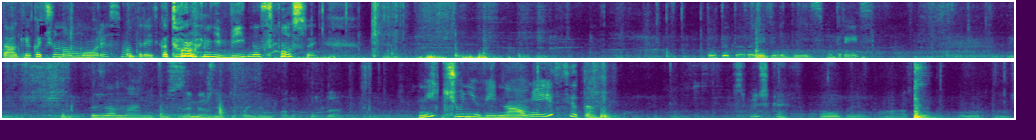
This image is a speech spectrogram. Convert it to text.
Так, я хочу на море смотреть, которого не видно, слушай. Тут это родители будут смотреть за нами. Если замерзнет, то пойдем туда. Ничего не видно. А у меня есть это? Вспышка? О, блин, у нас вот ключ.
